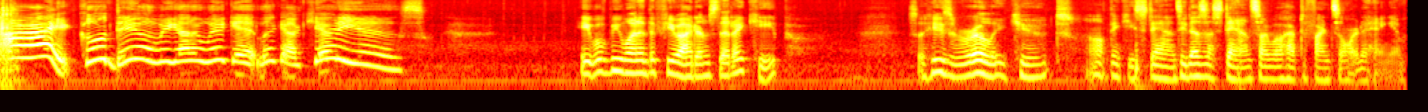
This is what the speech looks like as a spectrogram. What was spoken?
All right, cool deal. We got a Wicket. Look how cute he is. He will be one of the few items that I keep. So he's really cute. I don't think he stands. He doesn't stand, so I will have to find somewhere to hang him.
